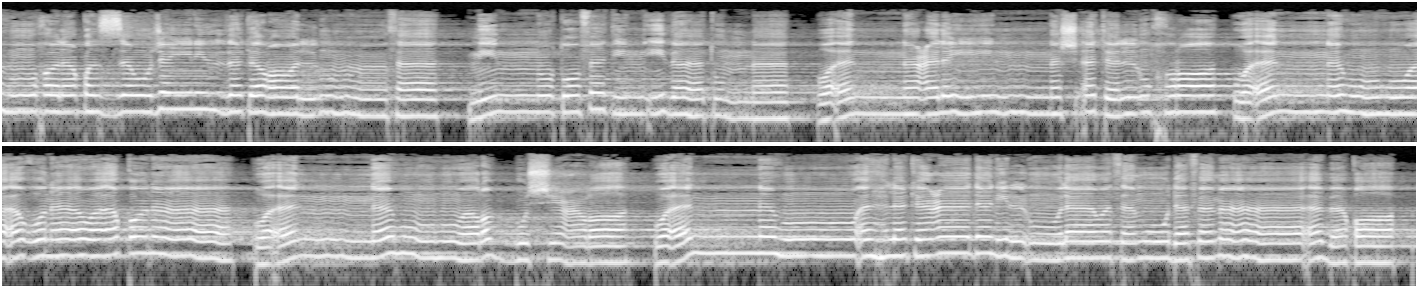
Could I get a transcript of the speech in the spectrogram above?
أنه خلق الزوجين الذكر والأنثى من نطفة إذا تمنى وأن عليه النشأة الأخرى وأنه هو أغنى وأقنى وأنه هو رب الشعرى وأنه أهلك عادا الأولى وثمود فما أبقى.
